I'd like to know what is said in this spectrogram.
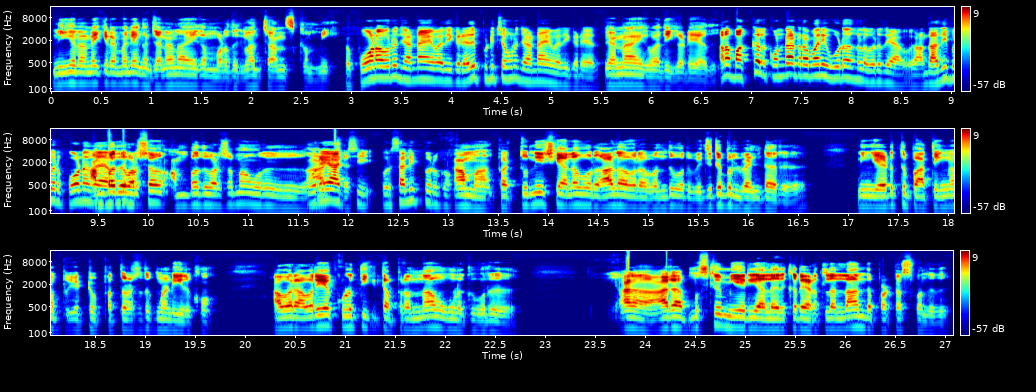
நீங்கள் நினைக்கிற மாதிரி அங்கே ஜனநாயகம் வர்றதுக்கெல்லாம் சான்ஸ் கம்மி. இப்ப போனவரும் ஜனநாயகவாதி கிடையாது பிடிச்சவனும் ஜனநாயகவாதி கிடையாது. ஜனநாயகவாதி கிடையாது. ஆனா மக்கள் கொண்டாடுற மாதிரி ஊடகங்கள் வருது அந்த அதிபர் போனதை ஐம்பது வருஷம் ஐம்பது வருஷமா ஒரு ஒரே ஆட்சி- ஒரு சலிப்பு இருக்கும். ஆமாம் இப்போ துனிஷியாவில் ஒரு ஆள் அவரை வந்து ஒரு வெஜிடபிள் வெண்டரு நீங்கள் எடுத்து பார்த்தீங்கன்னா எட்டு பத்து வருஷத்துக்கு முன்னாடி இருக்கும். அவர் அவரையே கொளுத்திக்கிட்ட அப்புறம் தான் உங்களுக்கு ஒரு அர முஸ்லீம் ஏரியாவில் இருக்கிற இடத்துலலாம் இந்த ப்ரொட்டஸ்ட் வந்தது.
